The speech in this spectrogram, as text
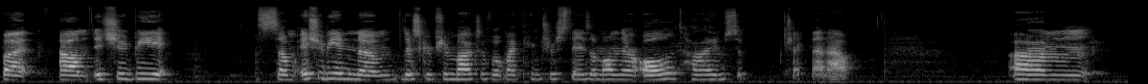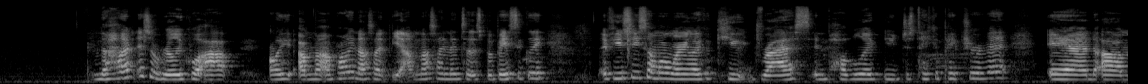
But um, it should be some. It should be in the description box of what my Pinterest is. I'm on there all the time, so check that out. Um, the Hunt is a really cool app. I'm not. I'm probably not signed. Yeah, I'm not signed into this, but basically, if you see someone wearing like a cute dress in public, you just take a picture of it, and um,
